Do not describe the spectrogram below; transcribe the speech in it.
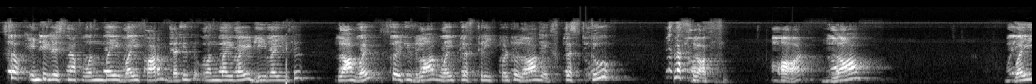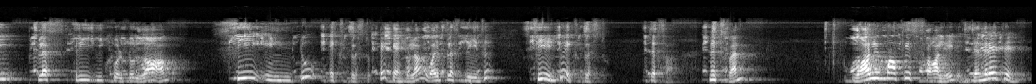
So integration of 1 by y form that is 1 by y dy is log y. So it is log y plus 3 equal to log x plus 2 plus log c or log y plus 3 equal to log c into x plus 2. Take log y plus 3 is c into x plus 2. That's all. Next one. Volume of a solid generated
